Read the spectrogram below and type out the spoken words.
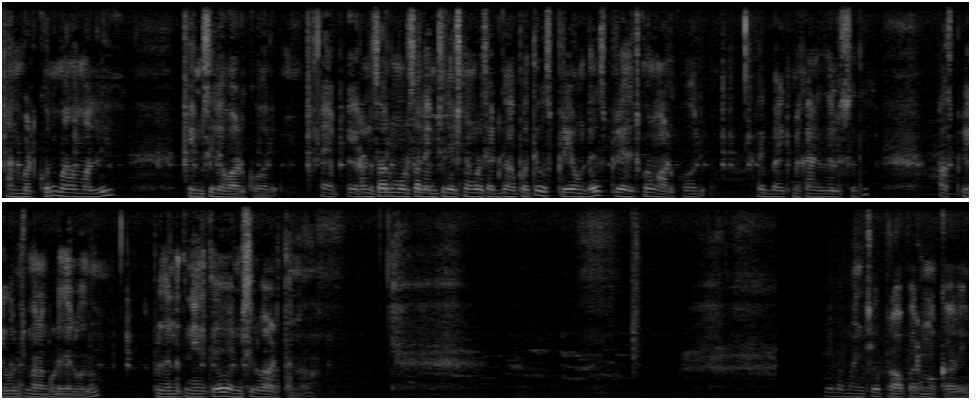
దాన్ని పట్టుకొని మనం మళ్ళీ ఎంసీలే వాడుకోవాలి. రెండు సార్లు మూడు సార్లు ఎంసీలు వేసినా కూడా సెట్ కాకపోతే స్ప్రే ఉంటుంది స్ప్రే తెచ్చుకొని వాడుకోవాలి. అది బైక్ మెకానిక్ తెలుస్తుంది. ఆ స్ప్రే గురించి మనకు కూడా తెలియదు ఇప్పుడు దాని అయితే ఎంసీలు వాడతాను. ఇలా మంచిగా ప్రాపర్ నొక్కాలి.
